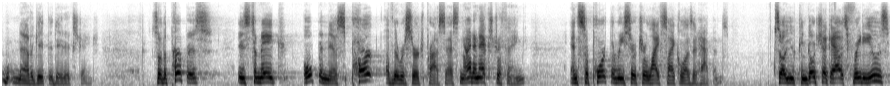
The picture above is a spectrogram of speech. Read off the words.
navigate the data exchange. So the purpose is to make openness part of the research process, not an extra thing, and support the researcher life cycle as it happens. So you can go check it out. It's free to use.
